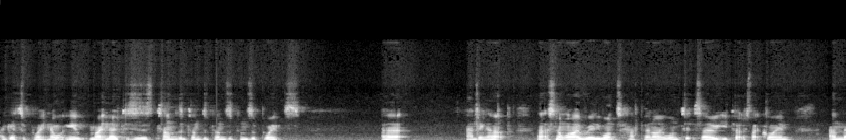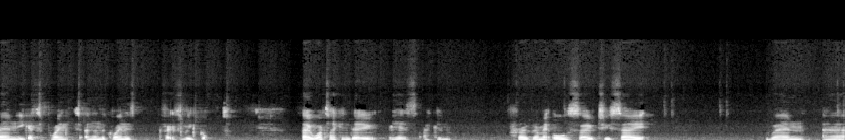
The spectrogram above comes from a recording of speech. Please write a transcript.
I get a point. Now, what you might notice is there's tons and tons and tons and tons of points uh, adding up. That's not what I really want to happen. I want it so you touch that coin, and then you get a point, and then the coin is effectively got. So what I can do is I can program it also to say when uh,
